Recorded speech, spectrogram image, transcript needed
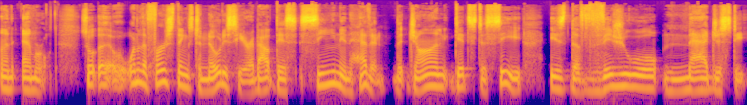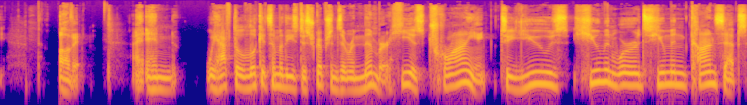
an emerald. So, one of the first things to notice here about this scene in heaven that John gets to see is the visual majesty of it. And we have to look at some of these descriptions and remember he is trying to use human words, human concepts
